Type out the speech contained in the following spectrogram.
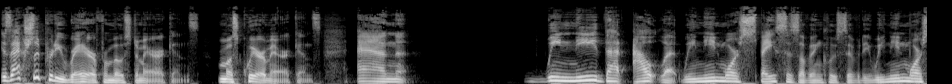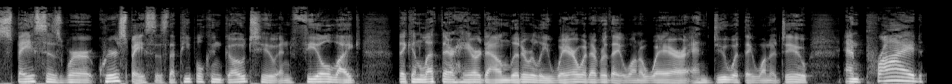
is actually pretty rare for most Americans, for most queer Americans. And we need that outlet. We need more spaces of inclusivity. We need more spaces where queer spaces that people can go to and feel like they can let their hair down, literally wear whatever they want to wear and do what they want to do. And pride,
